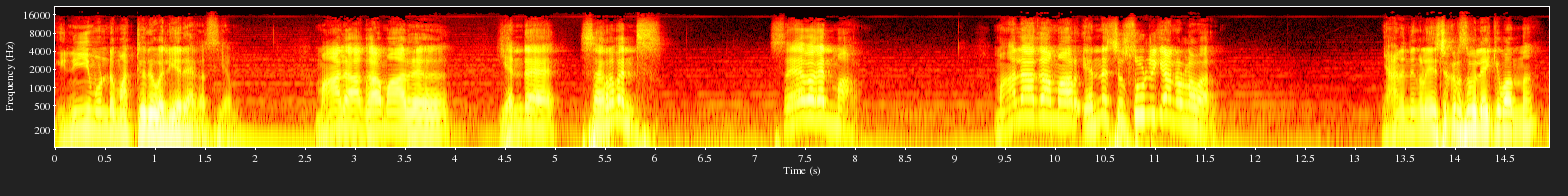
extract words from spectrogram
ഇനിയുമുണ്ട് മറ്റൊരു വലിയ രഹസ്യം. മാലാഖമാർ എന്റെ സെർവൻസ് സേവകന്മാർ മാലാഖമാർ എന്നെ ശുശ്രൂഷിക്കാനുള്ളവർ. ഞാൻ നിങ്ങൾ യേശു ക്രിസ്തുവിലേക്ക് വന്ന്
